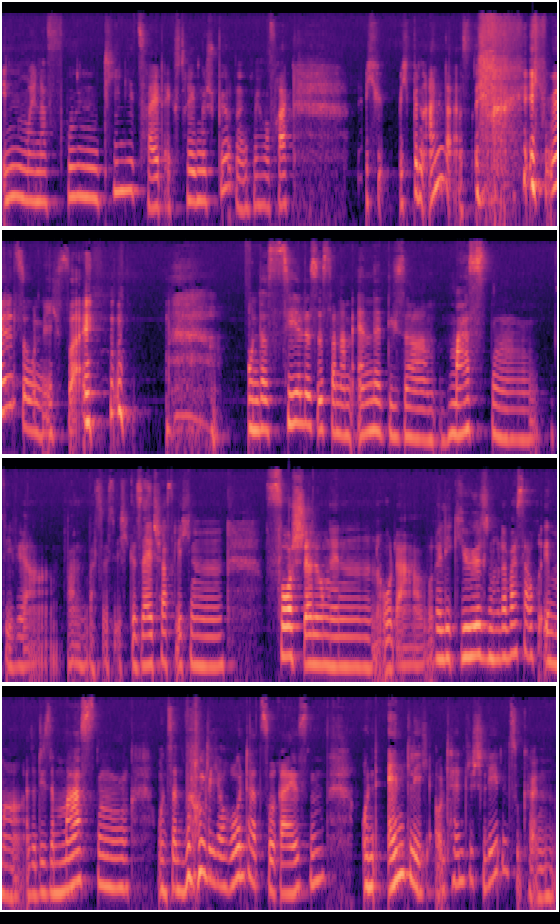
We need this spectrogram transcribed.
in meiner frühen Teenie-Zeit extrem gespürt und ich mich gefragt, ich, ich bin anders. Ich, ich will so nicht sein. Und das Ziel ist es dann am Ende dieser Masken, die wir von, was weiß ich, gesellschaftlichen Vorstellungen oder religiösen oder was auch immer, also diese Masken uns dann wirklich auch runterzureißen und endlich authentisch leben zu können.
